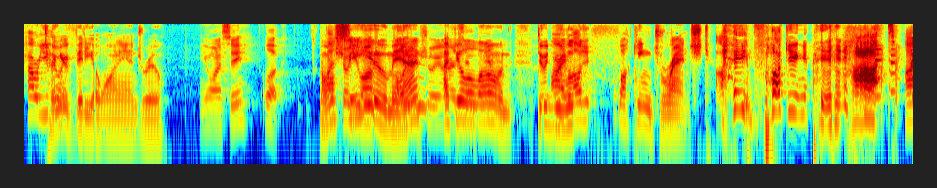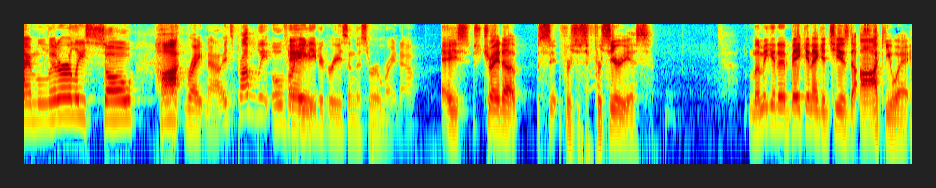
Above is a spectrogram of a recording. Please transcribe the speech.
How are you doing? Turn doing? your video on, Andrew. You want to see? Look. I want to show see oh, you, on- you, I'll man. you I feel Zoom camera. alone, dude. You right, look I'll ju- fucking drenched. I'm fucking hot. I'm literally so hot right now. It's probably over Hey. 80 degrees in this room right now. Hey, straight up, for for serious. Let me get a bacon, egg, and cheese to Akiway.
